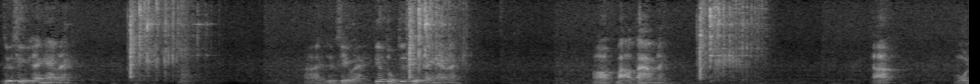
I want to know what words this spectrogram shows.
Giữ xỉu cho anh em này. Đấy, giữ xỉu này. Tiếp tục giữ xỉu cho anh em này. Đó bão tam này. Đó. Một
